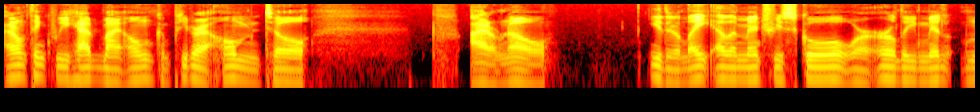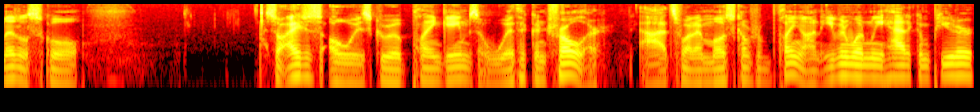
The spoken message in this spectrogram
I don't think we had my own computer at home until I don't know, either late elementary school or early mid middle school. So I just always grew up playing games with a controller. Uh, that's what I'm most comfortable playing on. Even when we had a computer,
